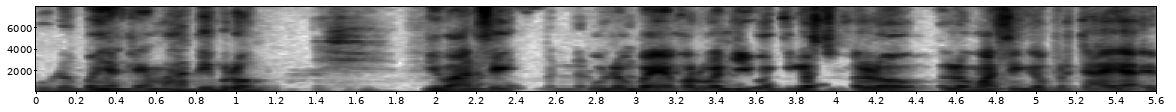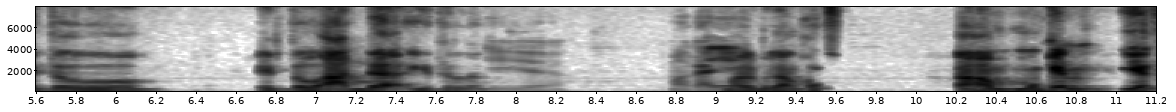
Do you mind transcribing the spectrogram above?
udah banyak yang mati bro. Gimana sih? Bener, udah bener. banyak korban jiwa terus lu lu masih gak percaya itu itu ada gitu loh. Iya makanya malah bilang ah, mungkin ya,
